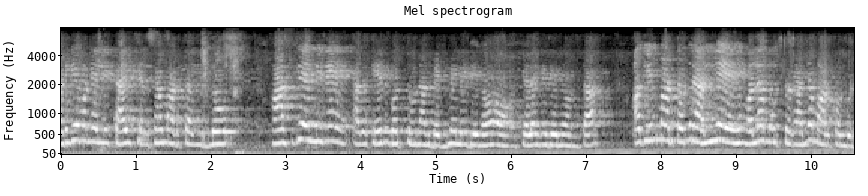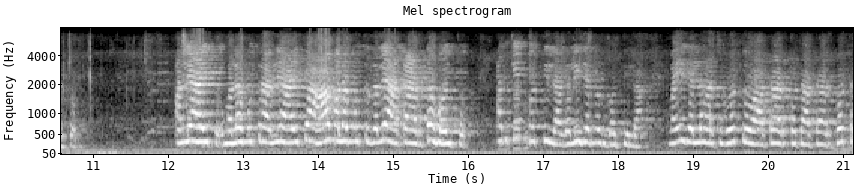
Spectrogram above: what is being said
ಅಡಿಗೆ ಮನೆಯಲ್ಲಿ ತಾಯಿ ಕೆಲಸ ಮಾಡ್ತಾ ಇದ್ಲು. ಹಾಸಿಗೆಯಲ್ಲಿನೇ ಅದಕ್ಕೇನು ಗೊತ್ತು, ನಾನು ಬೆಡ್ ಮೇಲೆ ಇದ್ದೀನೋ ಕೆಳಗಿದೇನೋ ಅಂತ. ಅದೇನ್ ಮಾಡ್ತಂದ್ರೆ ಅಲ್ಲೇ ಮಲಮೂತ್ರಗಳನ್ನ ಮಾಡ್ಕೊಂಡ್ಬಿಡ್ತು. ಅಲ್ಲೇ ಆಯ್ತು, ಮಲಮೂತ್ರ ಅಲ್ಲೇ ಆಯ್ತು, ಆ ಮಲಮೂತ್ರದಲ್ಲೇ ಆಟ ಆಡ್ತಾ ಹೋಯ್ತು. ಅದಕ್ಕೇನ್ ಗೊತ್ತಿಲ್ಲ, ಗಲೀಜ್ ಗೊತ್ತಿಲ್ಲ. ಮೈಗೆಲ್ಲ ಹಚ್ಕೊತು ಆಟ ಆಡ್ಕೋತ ಆಟ ಆಡ್ಕೋತ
